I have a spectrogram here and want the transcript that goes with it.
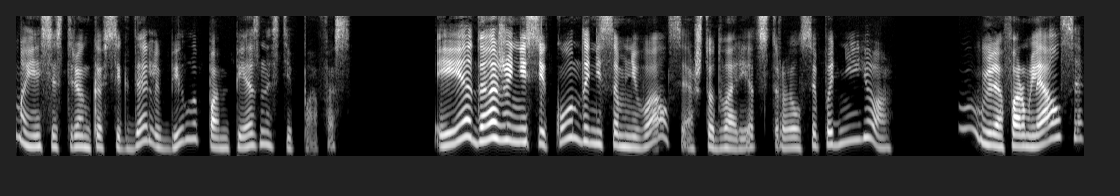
Моя сестренка всегда любила помпезность и пафос. И я даже ни секунды не сомневался, что дворец строился под нее или оформлялся.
